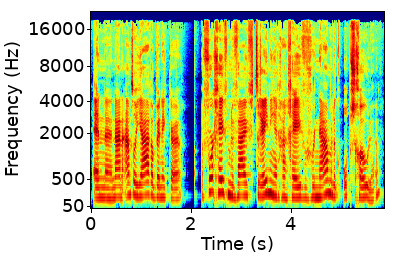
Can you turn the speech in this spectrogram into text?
En na een aantal jaren ben ik voor Geef me de Vijf trainingen gaan geven, voornamelijk op scholen.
